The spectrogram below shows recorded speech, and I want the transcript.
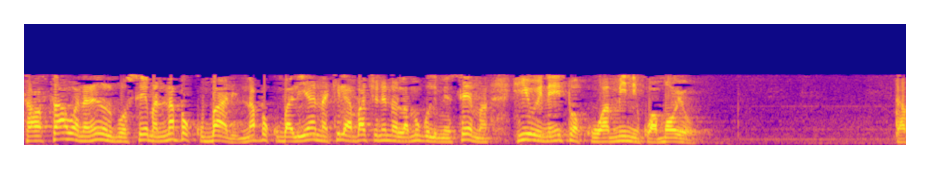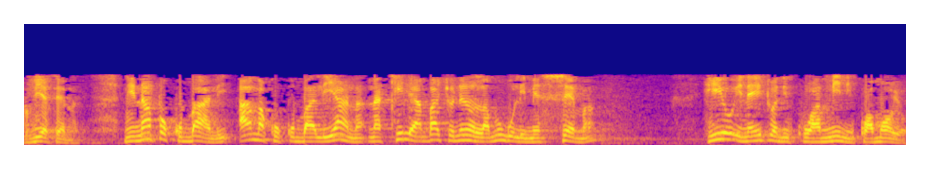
sawasawa na neno lilivyosema ninapokubali ninapokubaliana na kile ambacho neno la mungu limesema hiyo inaitwa kuamini kwa moyo. Tarudia tena. Ninapokubali ama kukubaliana na kile ambacho neno la mungu limesema hiyo inaitwa ni kuamini kwa moyo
